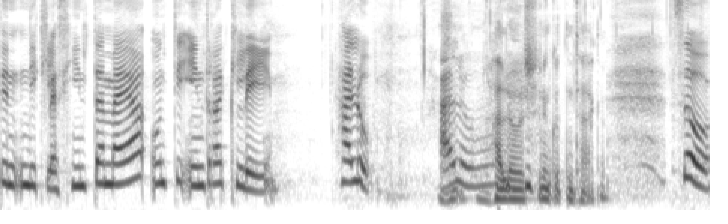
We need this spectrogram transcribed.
den Niklas Hintermeier und die Indra Klee. Hallo. Hallo. Hallo, schönen guten Tag. So,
